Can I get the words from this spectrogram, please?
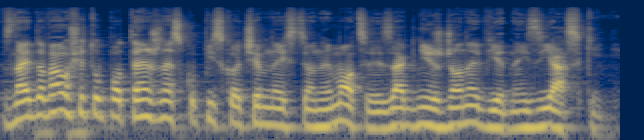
Znajdowało się tu potężne skupisko ciemnej strony mocy, zagnieżdżone w jednej z jaskiń.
